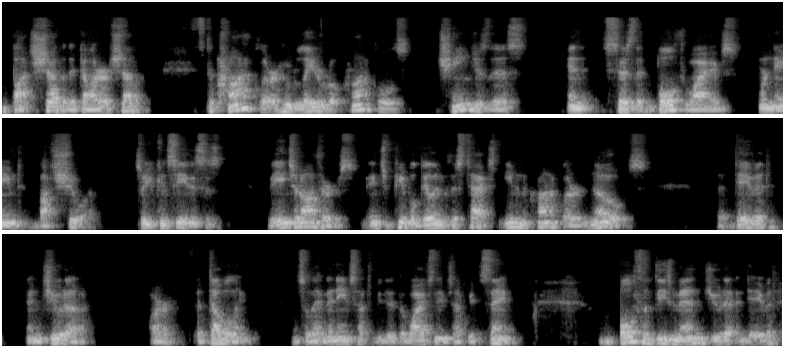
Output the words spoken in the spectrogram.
Bathsheba, the daughter of Sheba. The chronicler who later wrote Chronicles changes this and says that both wives were named Bathshua. So you can see this is the ancient authors, ancient people dealing with this text. Even the chronicler knows that David and Judah are doubling. And so the names have to be, the, the wives' names have to be the same. Both of these men, Judah and David,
